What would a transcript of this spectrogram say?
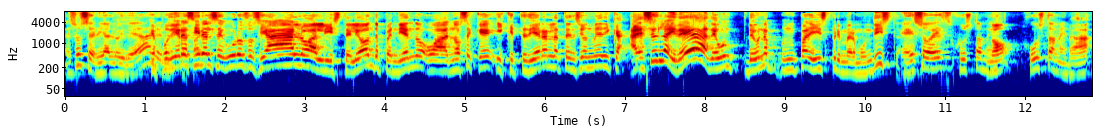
Eso sería lo ideal. Que pudieras este ir al seguro social o al Isteleón, dependiendo, o a no sé qué, y que te dieran la atención médica. Ah, Esa es la idea de un, de una- un país primermundista. Eso es justamente. No. Justamente. Ah,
